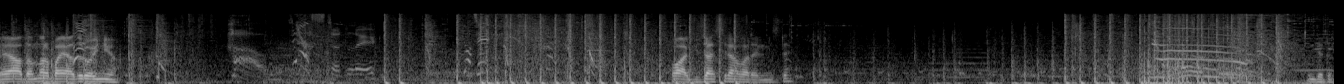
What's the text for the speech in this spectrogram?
Veya adamlar bayağıdır oynuyor. Vay güzel silah var elimizde. İndirdim.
